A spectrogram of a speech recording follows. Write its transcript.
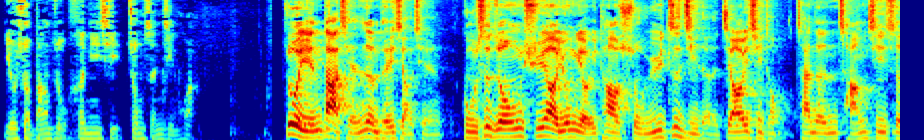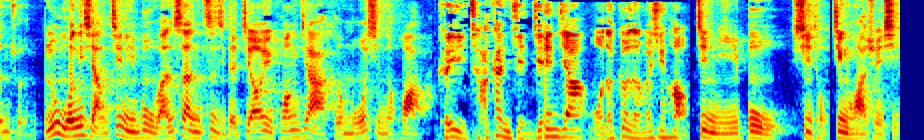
有所帮助，和你一起终身进化。做赢大钱，认赔小钱。股市中需要拥有一套属于自己的交易系统，才能长期生存。如果你想进一步完善自己的交易框架和模型的话，可以查看简介，添加我的个人微信号，进一步系统进化学习。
